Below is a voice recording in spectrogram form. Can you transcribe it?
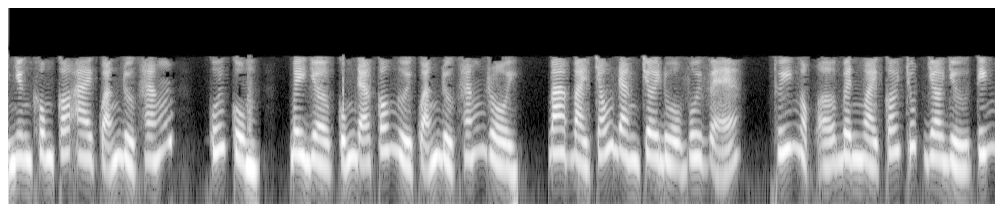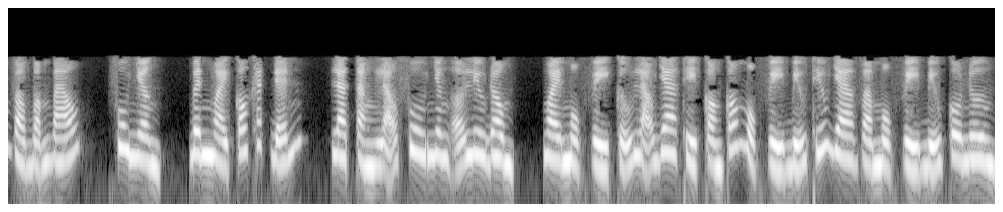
nhưng không có ai quản được hắn, cuối cùng, bây giờ cũng đã có người quản được hắn rồi, ba bà cháu đang chơi đùa vui vẻ, Thúy Ngọc ở bên ngoài có chút do dự tiến vào bẩm báo, phu nhân, bên ngoài có khách đến, là tặng lão phu nhân ở Liêu Đông, ngoài một vị cửu lão gia thì còn có một vị biểu thiếu gia và một vị biểu cô nương,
